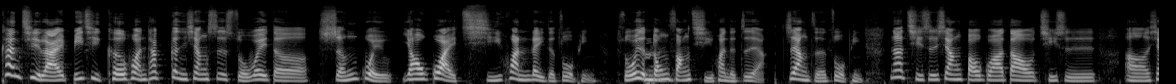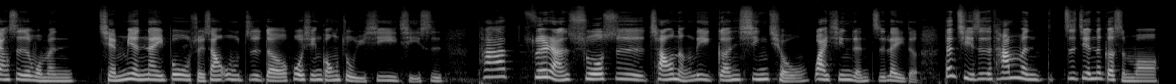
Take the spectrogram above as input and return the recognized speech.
看起来比起科幻，它更像是所谓的神鬼妖怪奇幻类的作品，所谓的东方奇幻的这样、嗯、这样子的作品。那其实像包括到其实呃，像是我们。前面那一部水上物质的《霍星公主与蜥蜴骑士》，它虽然说是超能力跟星球外星人之类的，但其实他们之间那个什么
